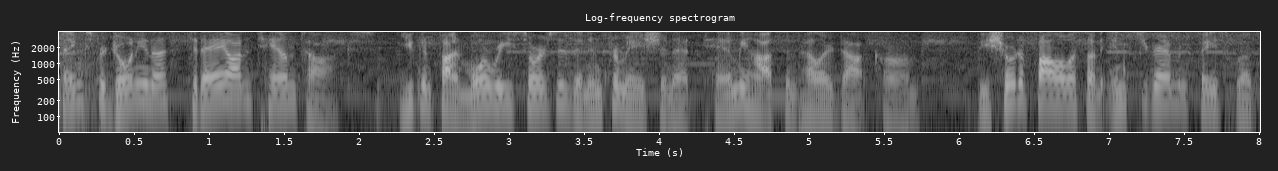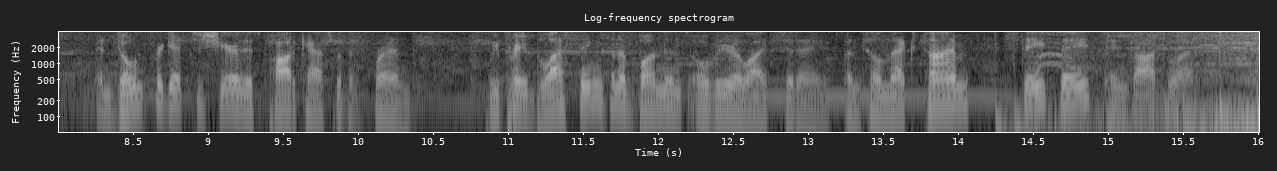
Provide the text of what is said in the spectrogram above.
Thanks for joining us today on Tam Talks. You can find more resources and information at tammyhotsenpiller.com. Be sure to follow us on Instagram and Facebook, and don't forget to share this podcast with a friend. We pray blessings and abundance over your life today. Until next time, stay safe and God bless.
